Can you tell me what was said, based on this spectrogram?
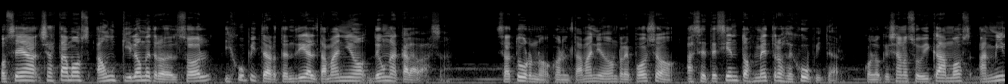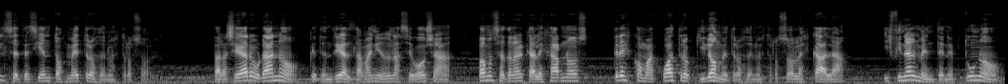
o sea, ya estamos a un kilómetro del Sol y Júpiter tendría el tamaño de una calabaza. Saturno, con el tamaño de un repollo, a 700 metros de Júpiter, con lo que ya nos ubicamos a 1700 metros de nuestro Sol. Para llegar a Urano, que tendría el tamaño de una cebolla, vamos a tener que alejarnos 3,4 kilómetros de nuestro Sol a escala, y finalmente Neptuno,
